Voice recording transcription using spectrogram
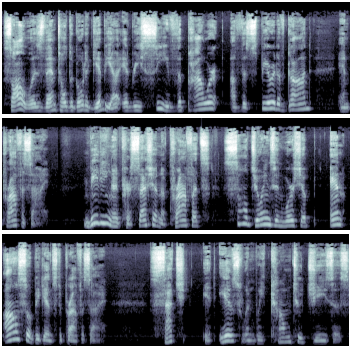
Saul was then told to go to Gibeah and receive the power of the Spirit of God and prophesy. Meeting a procession of prophets, Saul joins in worship and also begins to prophesy. Such it is when we come to Jesus.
